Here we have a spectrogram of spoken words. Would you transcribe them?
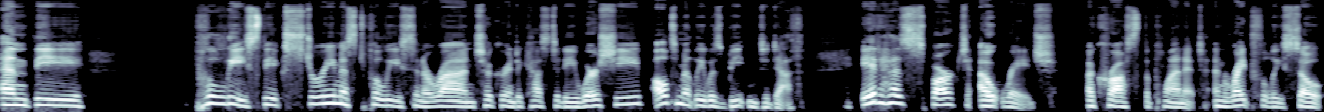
And the police, the extremist police in Iran, took her into custody where she ultimately was beaten to death. It has sparked outrage across the planet, and rightfully so.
